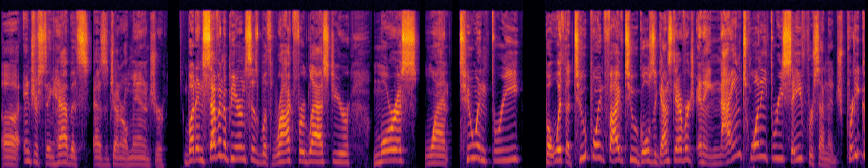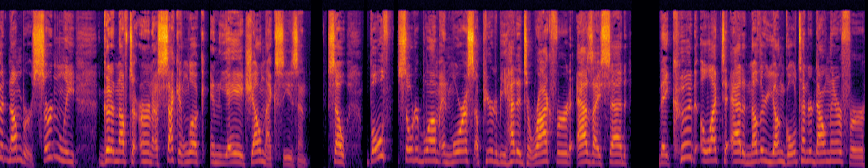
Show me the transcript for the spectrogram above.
uh, interesting habits as a general manager. But in seven appearances with Rockford last year, Morris went two and three, but with a 2.52 goals against average and a 923 save percentage. Pretty good numbers. Certainly good enough to earn a second look in the AHL next season. So both Soderblom and Morris appear to be headed to Rockford. As I said, they could elect to add another young goaltender down there for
